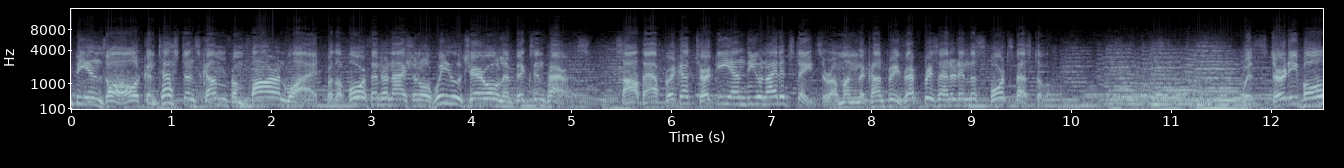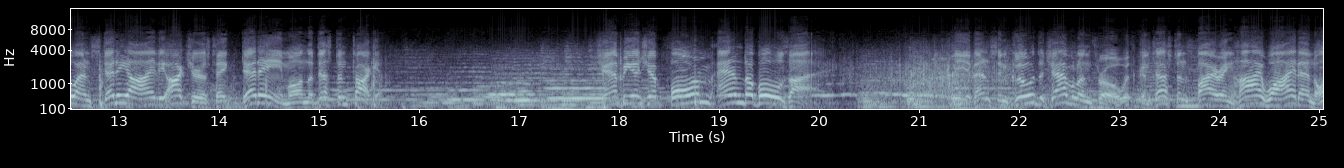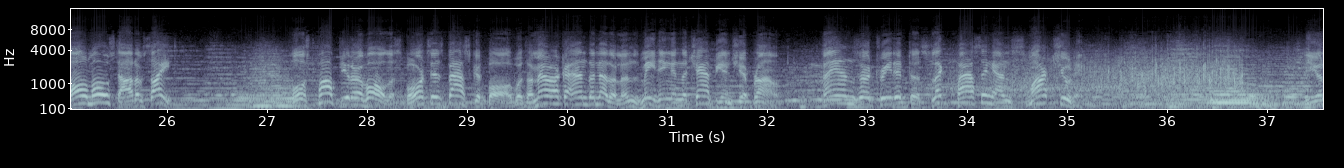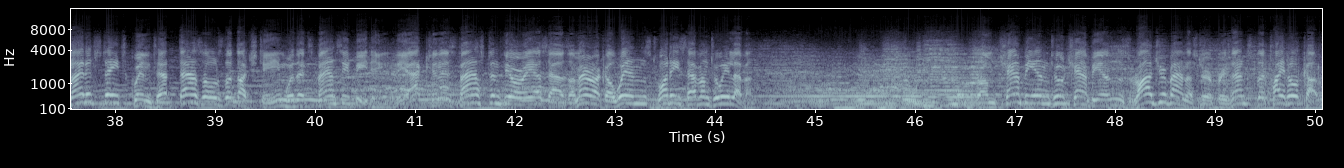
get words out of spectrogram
champions all, contestants come from far and wide for the fourth International Wheelchair Olympics in Paris. South Africa, Turkey, and the United States are among the countries represented in the sports festival. With sturdy bow and steady eye, the archers take dead aim on the distant target. Championship form and a bullseye. The events include the javelin throw with contestants firing high, wide, and almost out of sight. Most popular of all the sports is basketball, with America and the Netherlands meeting in the championship round. Fans are treated to slick passing and smart shooting. The United States quintet dazzles the Dutch team with its fancy beating. The action is fast and furious as America wins 27 to 11. From champion to champions, Roger Bannister presents the title cup.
